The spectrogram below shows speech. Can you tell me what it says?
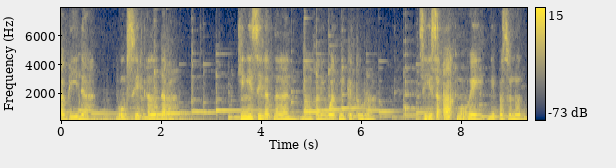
Abida, ug si Eldaa. Kini silat na lang mga kaliwat ni Ketura. Si Isaac mo ay gipasunod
